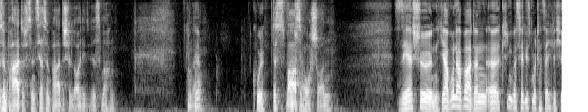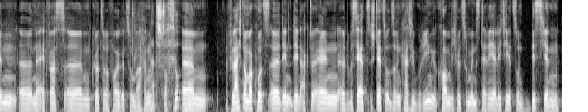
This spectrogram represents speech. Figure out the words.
sympathisch, sind sehr sympathische Leute, die das machen. Genau. Okay. Cool. Das war es auch schon. Sehr schön. Ja, wunderbar. Dann äh, kriegen wir es ja diesmal tatsächlich hin, äh, eine etwas ähm, kürzere Folge zu machen. Das ist doch super. Ähm, vielleicht noch mal kurz äh, den, den aktuellen, äh, du bist ja jetzt schnell zu unseren Kategorien gekommen. Ich will zumindest der Realität so ein bisschen,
